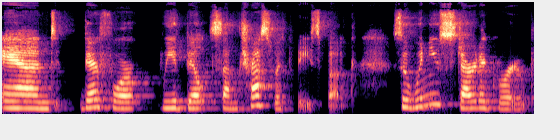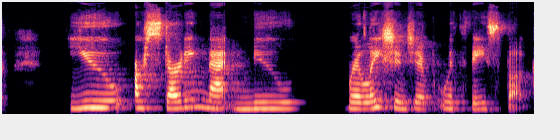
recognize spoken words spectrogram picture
And therefore, we've built some trust with Facebook. So when you start a group, you are starting that new relationship with Facebook.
